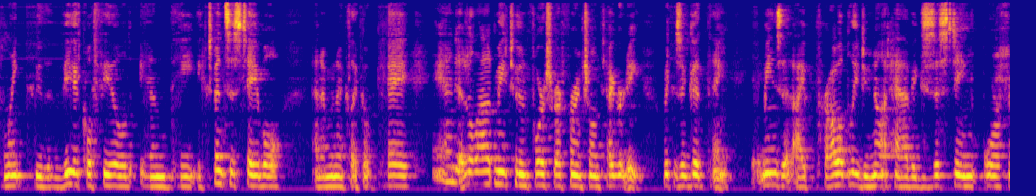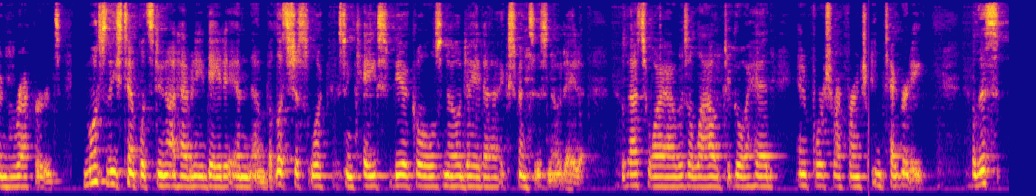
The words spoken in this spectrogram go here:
to link to the vehicle field in the expenses table. And I'm going to click OK. And it allowed me to enforce referential integrity, which is a good thing. It means that I probably do not have existing orphan records. Most of these templates do not have any data in them, but let's just look just in case vehicles, no data, expenses, no data. So that's why I was allowed to go ahead and enforce referential integrity. So this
